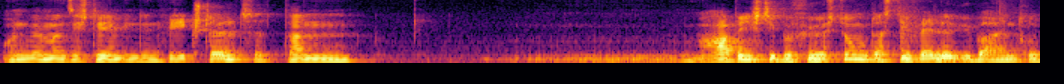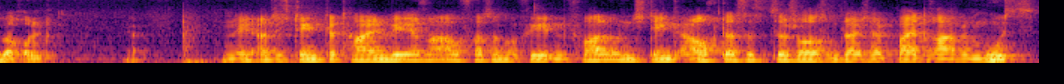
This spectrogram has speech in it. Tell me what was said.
Und wenn man sich dem in den Weg stellt, dann habe ich die Befürchtung, dass die Welle über einen drüber rollt. Nee, also ich denke, da teilen wir Ihre Auffassung auf jeden Fall. Und ich denke auch, dass es zur Chancengleichheit beitragen muss,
